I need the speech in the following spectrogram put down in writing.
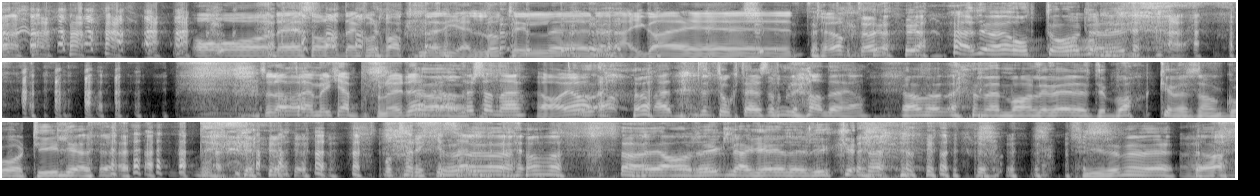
Og, det er sånn at den kontrakten den gjelder til eh, den eiga er tørr. Ja, det er åtte år. Så derfor er vi kjempefornøyde. Ja, det skjønner jeg. Ja, ja. Nei, du tok det som ja, det, ja. Ja, men, men må han levere tilbake hvis han går tidligere? Må tørke selv. Ja, han røyklegger hele lykken. Fyrer med ved. Ja.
